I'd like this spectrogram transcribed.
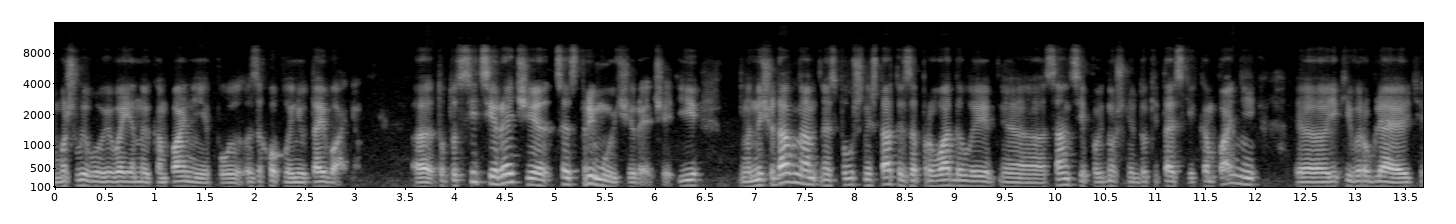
можливої воєнної кампанії по захопленню Тайваню. Е, Тобто, всі ці речі це стримуючі речі, і нещодавно е, Сполучені Штати запровадили е, санкції по відношенню до китайських компаній, які виробляють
